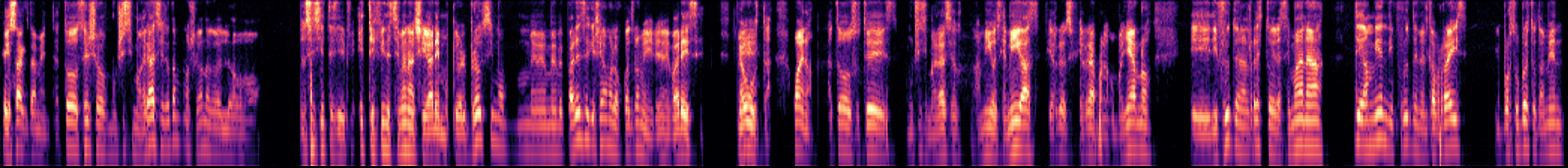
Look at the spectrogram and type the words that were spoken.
Exactamente, a todos ellos muchísimas gracias. Ya estamos llegando con lo. No sé si este, este fin de semana llegaremos, pero el próximo me, parece que llegamos a los 4.000, eh, me parece. Me gusta. Bueno, a todos ustedes, muchísimas gracias, amigos y amigas, fierreros y fierreras, por acompañarnos. Eh, disfruten el resto de la semana. También disfruten el Top Race. Y por supuesto también,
